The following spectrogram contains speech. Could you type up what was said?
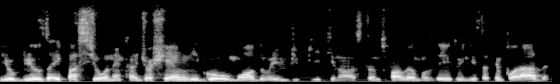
E o Bills aí passeou, né, cara? Josh Allen ligou o modo MVP que nós tanto falamos desde o início da temporada,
